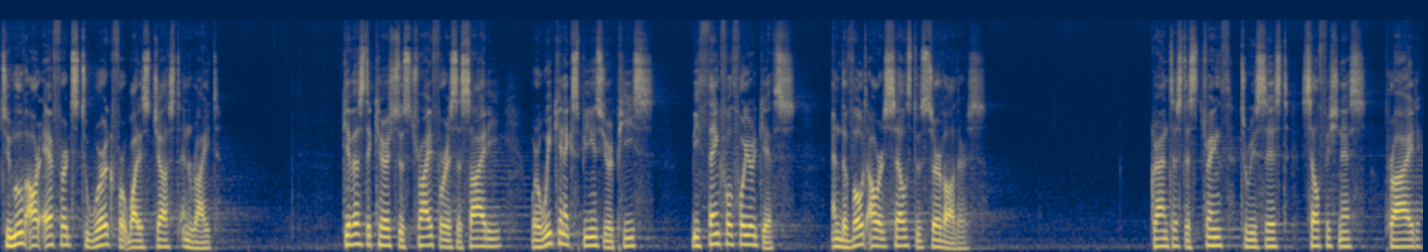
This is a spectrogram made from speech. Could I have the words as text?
to move our efforts to work for what is just and right. Give us the courage to strive for a society where we can experience your peace, be thankful for your gifts, and devote ourselves to serve others. Grant us the strength to resist selfishness pride,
